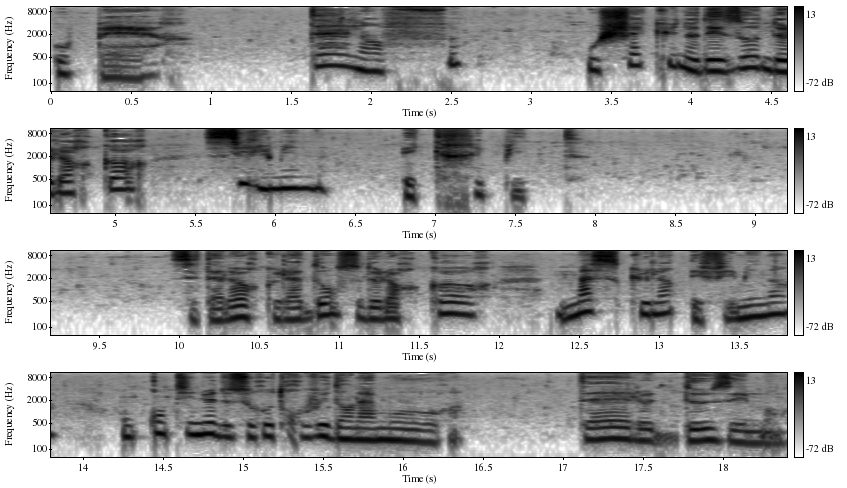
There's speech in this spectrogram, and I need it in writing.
opère, tel un feu où chacune des zones de leur corps s'illumine et crépite. C'est alors que la danse de leur corps, masculin et féminin, ont continué de se retrouver dans l'amour, tels deux aimants.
